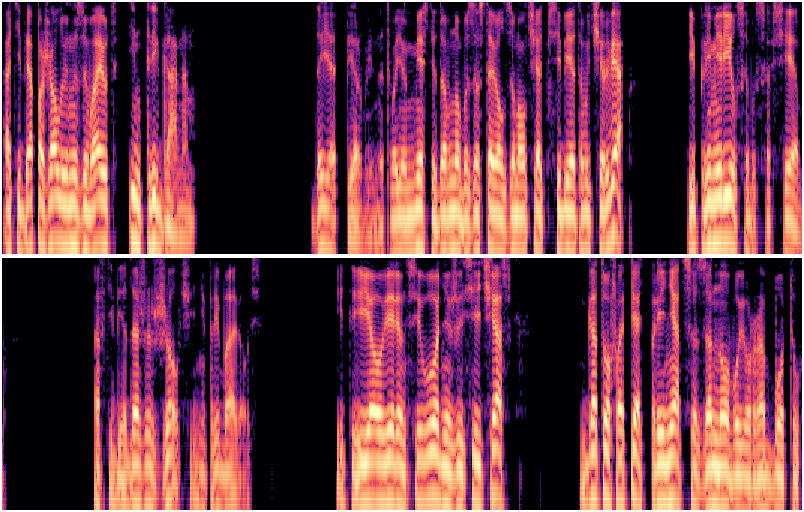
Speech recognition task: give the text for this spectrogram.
а тебя, пожалуй, называют интриганом. Да я первый на твоем месте давно бы заставил замолчать в себе этого червя и примирился бы со всем. А в тебе даже желчи не прибавилось. И ты, я уверен, сегодня же, сейчас готов опять приняться за новую работу,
